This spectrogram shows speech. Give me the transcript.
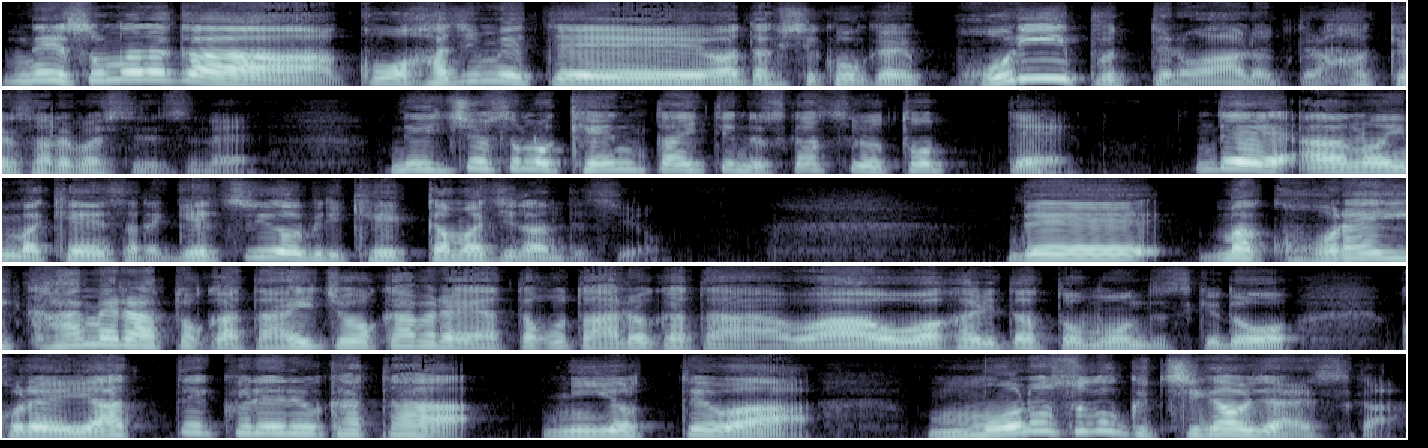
でそんな中こう初めて私今回ポリープってのがあるっての発見されましてですね。で一応その検体っていうんですかそれを取ってであの今検査で月曜日に結果待ちなんですよ。でまあこれ胃カメラとか大腸カメラやったことある方はお分かりだと思うんですけどこれやってくれる方によってはものすごく違うじゃないですか。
